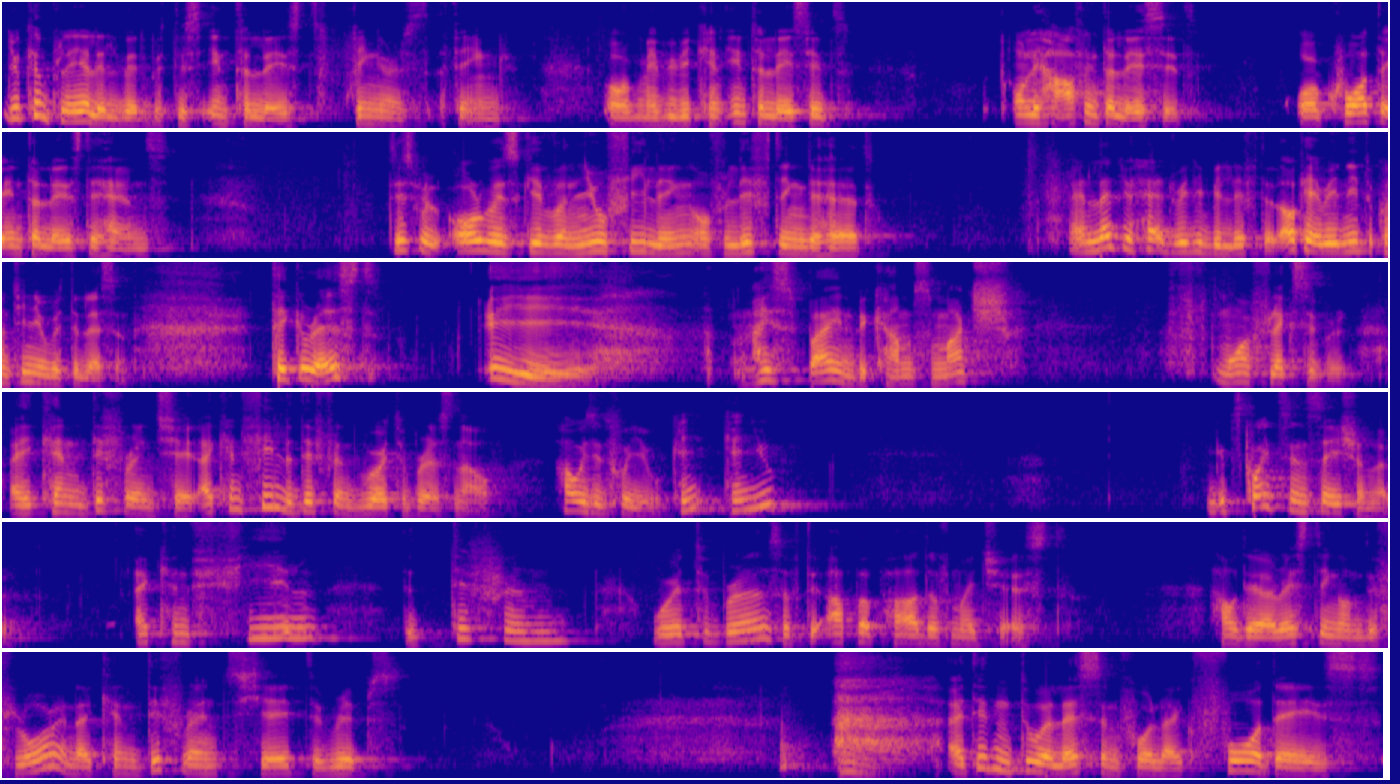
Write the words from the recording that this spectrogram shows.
You can play a little bit with this interlaced fingers thing, or maybe we can interlace it, only half interlace it, or quarter interlace the hands. This will always give a new feeling of lifting the head. And let your head really be lifted. Okay, we need to continue with the lesson. Take a rest. My spine becomes much more flexible. I can differentiate. I can feel the different vertebrae now. How is it for you? Can, can you? It's quite sensational. I can feel the different vertebrae of the upper part of my chest, how they are resting on the floor, and I can differentiate the ribs. I didn't do a lesson for like four days,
